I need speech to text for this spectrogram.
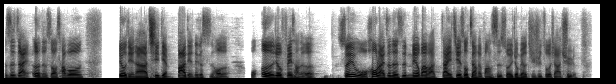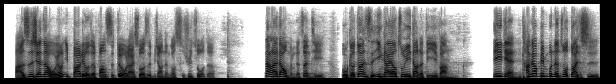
可是在饿的时候，差不多六点啊、七点、八点那个时候了，我饿就非常的饿，所以我后来真的是没有办法再接受这样的方式，所以就没有继续做下去了。反而是现在我用一八六的方式，对我来说是比较能够持续做的。那来到我们的正题，五个断食应该要注意到的地方。第一点，糖尿病不能做断食。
